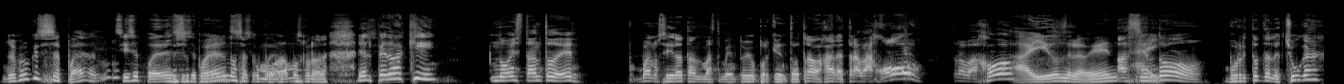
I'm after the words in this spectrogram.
Yo creo que sí se puede, ¿no? Sí se puede, si se, puede, nos puede. acomodamos con la El pedo aquí no es tanto de él. Bueno, sí era tan más también tuyo porque entró a trabajar. ¡Trabajó! ¡Trabajó! Ahí donde la ven. haciendo burritos de lechuga.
